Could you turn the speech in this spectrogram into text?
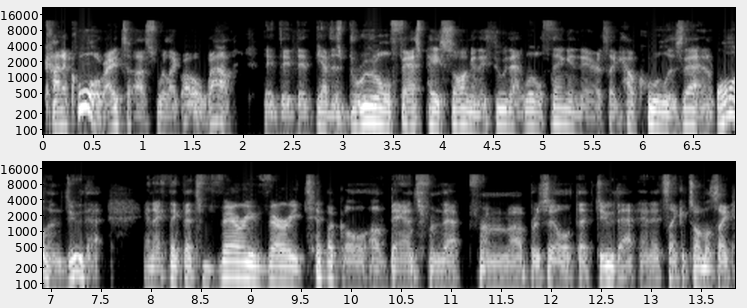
kind of cool, right? To us, we're like, oh wow, they, they, they you have this brutal, fast paced song, and they threw that little thing in there. It's like how cool is that? And all of them do that. And I think that's very very typical of bands from that from uh, Brazil that do that. And it's like it's almost like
